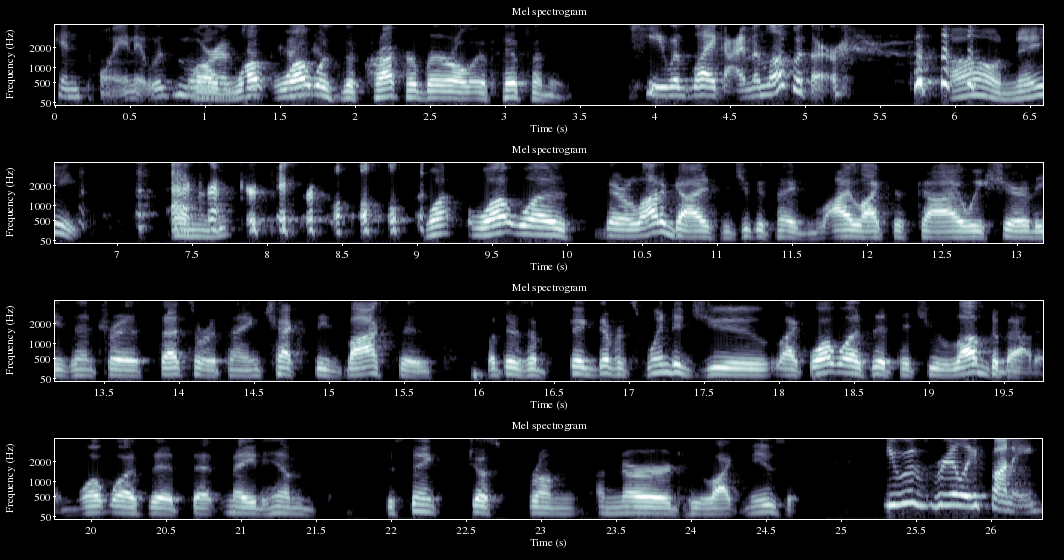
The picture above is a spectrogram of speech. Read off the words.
pinpoint it was more Well, of what what of- was the Cracker Barrel epiphany? he was like i'm in love with her Oh, neat. at And cracker barrel what what was there are a lot of guys that you could say I like this guy, we share these interests, that sort of thing, checks these boxes, but there's a big difference. When did you like what was it that you loved about him? What was it that made him distinct just from a nerd who liked music? he was really funny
